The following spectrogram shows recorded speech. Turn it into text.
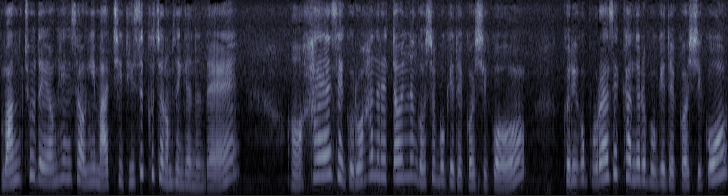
왕초 대형 행성이 마치 디스크처럼 생겼는데 어, 하얀색으로 하늘에 떠 있는 것을 보게 될 것이고 그리고 보라색 하늘을 보게 될 것이고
